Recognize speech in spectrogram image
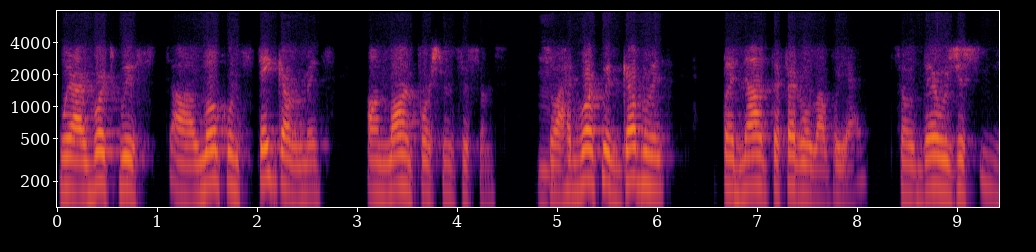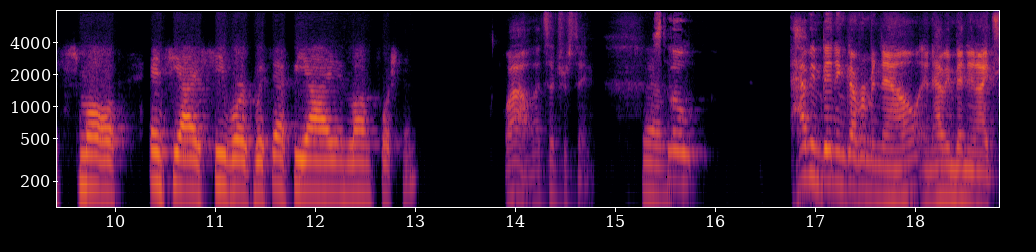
where I worked with uh, local and state governments on law enforcement systems. Hmm. So I had worked with government, but not at the federal level yet. So there was just small NCIC work with FBI and law enforcement. Wow, that's interesting. Yeah. So having been in government now and having been in IT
